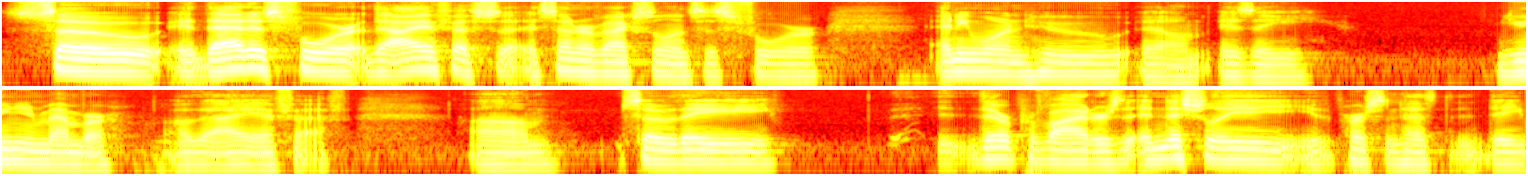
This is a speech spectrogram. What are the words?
So that is for the IAFF Center of Excellence is for anyone who um, is a union member of the IAFF. Um, so they their providers initially the person has they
